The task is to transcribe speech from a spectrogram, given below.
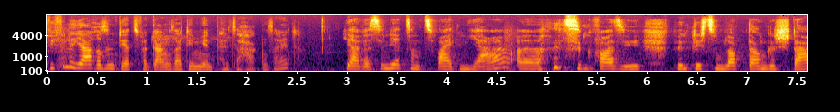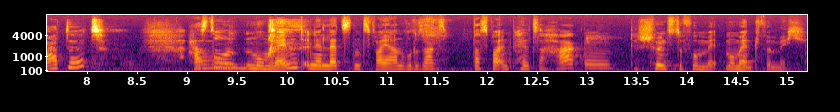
Wie viele Jahre sind jetzt vergangen, seitdem ihr in Pelzerhaken seid? Ja, wir sind jetzt im zweiten Jahr, äh, sind quasi pünktlich zum Lockdown gestartet. Hast du einen Moment in den letzten zwei Jahren, wo du sagst, das war in Pelzerhaken der schönste Moment für mich?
